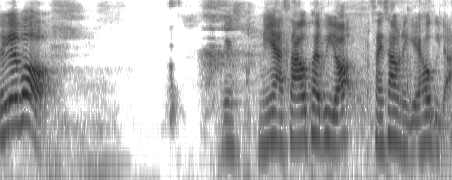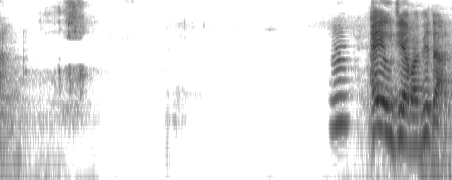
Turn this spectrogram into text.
တကယ်ပေါ့နင်နင်ကစာအုပ်ဖတ်ပြီးတော့ဆိုင်ဆောင်နေကြဟုတ်ပြီလားဟမ်အဲ့ရုပ်ကြီးကဘာဖြစ်တာလဲ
